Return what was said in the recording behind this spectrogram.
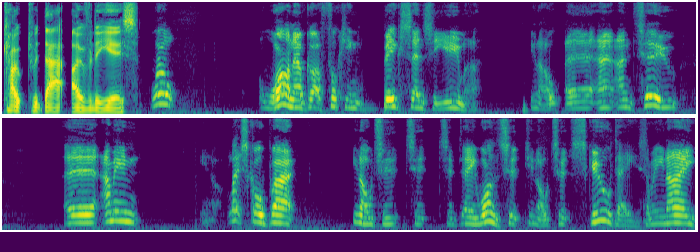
coped with that over the years? Well, one, I've got a fucking big sense of humour, you know, uh, and, and two, uh, I mean, you know, let's go back, you know, to, to, to day one, to you know, to school days. I mean, I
